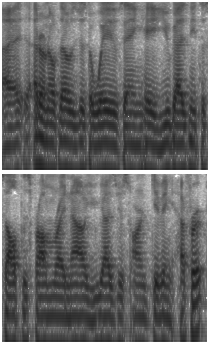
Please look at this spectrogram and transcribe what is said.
I, don't know if that was just a way of saying, hey, you guys need to solve this problem right now. You guys just aren't giving effort.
